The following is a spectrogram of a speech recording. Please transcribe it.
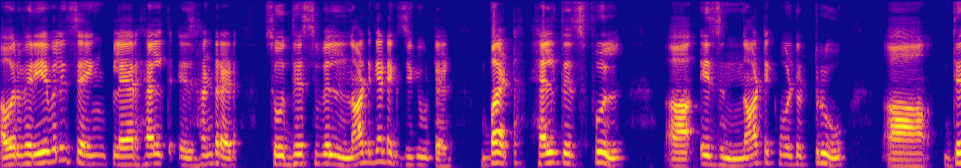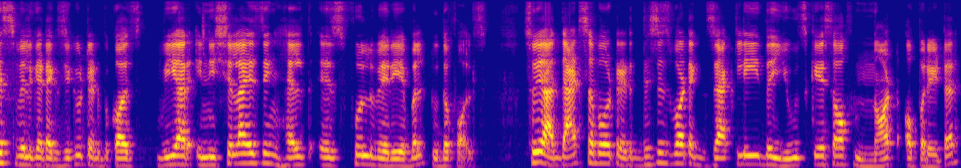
Our variable is saying player health is 100, so this will not get executed. But health is full uh, is not equal to true. Uh, this will get executed because we are initializing health is full variable to the false. So yeah, that's about it. This is what exactly the use case of not operator.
